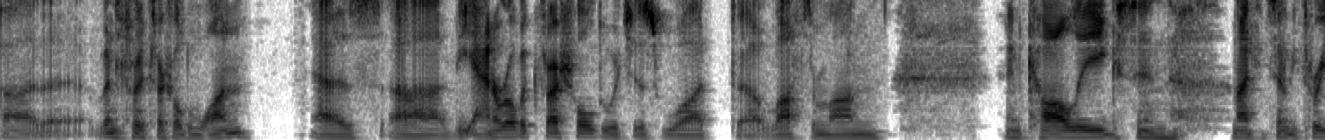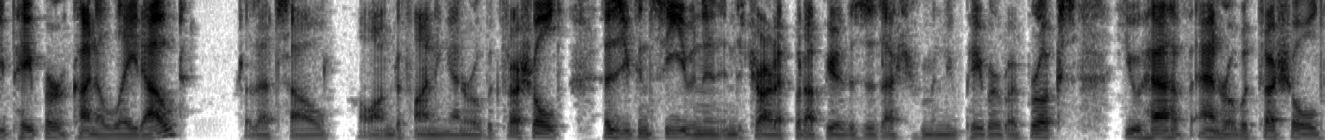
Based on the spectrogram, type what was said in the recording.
uh, the ventilatory threshold 1 as uh, the anaerobic threshold, which is what uh, Wasserman and colleagues in 1973 paper kind of laid out. So that's how, how I'm defining anaerobic threshold. As you can see, even in, in the chart I put up here, this is actually from a new paper by Brooks. You have anaerobic threshold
